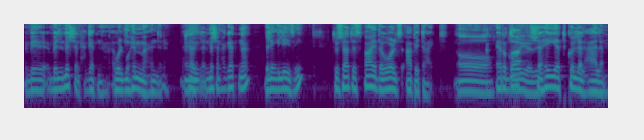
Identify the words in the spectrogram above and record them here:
ب- بال mission حقتنا أو المهمة عندنا. إيه. ال mission حقتنا بالإنجليزي to satisfy the world's appetite. أوه إرضاء. شهية كل العالم.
